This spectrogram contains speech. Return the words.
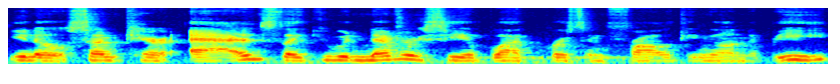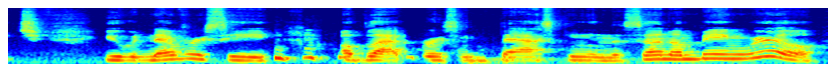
you know, sun care ads. Like you would never see a black person frolicking on the beach. You would never see a black person basking in the sun. I'm being real,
